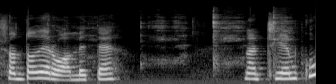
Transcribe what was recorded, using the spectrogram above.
Що то ви робите? Начинку.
